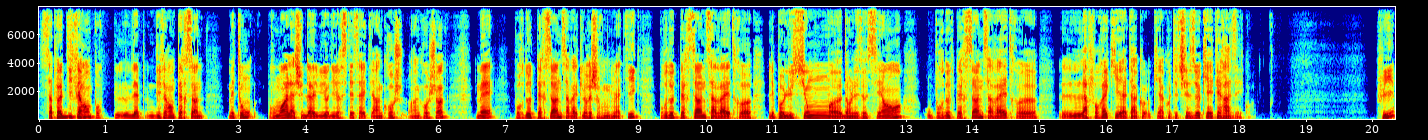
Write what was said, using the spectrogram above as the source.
Ça peut être différent pour les différentes personnes. Mettons, pour moi, la chute de la biodiversité, ça a été un gros, un gros choc, mais pour d'autres personnes, ça va être le réchauffement climatique. Pour d'autres personnes, ça va être euh, les pollutions euh, dans les océans. Ou pour d'autres personnes, ça va être euh, la forêt qui est, à, qui est à côté de chez eux, qui a été rasée. Quoi. Puis,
